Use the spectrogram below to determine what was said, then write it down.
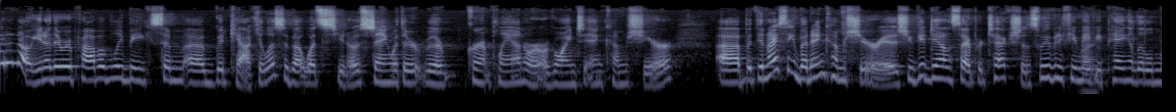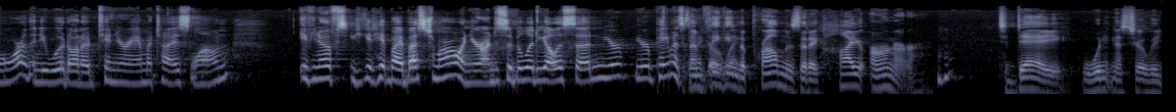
I don't know. You know, there would probably be some uh, good calculus about what's, you know, staying with their, their current plan or, or going to income share. Uh, but the nice thing about income share is you get downside protection. So even if you may right. be paying a little more than you would on a 10-year amortized loan, if you know if you get hit by a bus tomorrow and you're on disability all of a sudden, your, your payment's going I'm thinking away. the problem is that a high earner mm-hmm. today wouldn't necessarily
